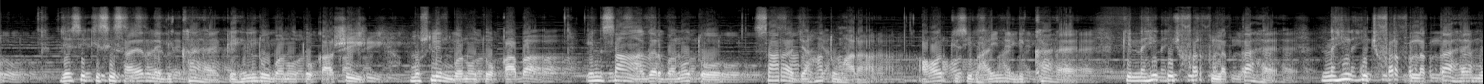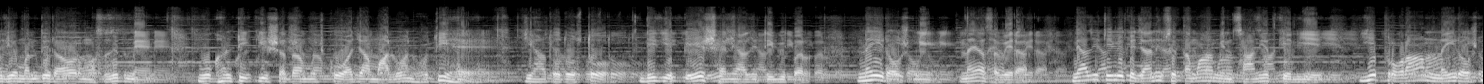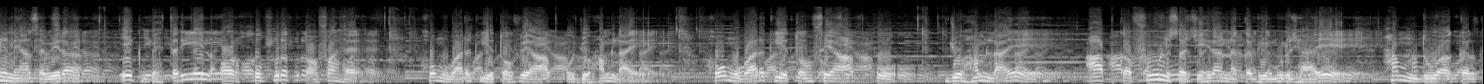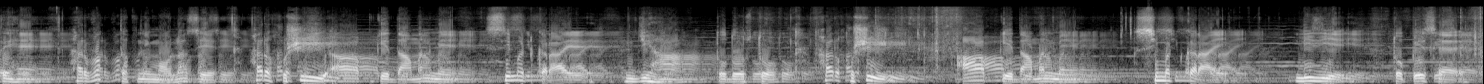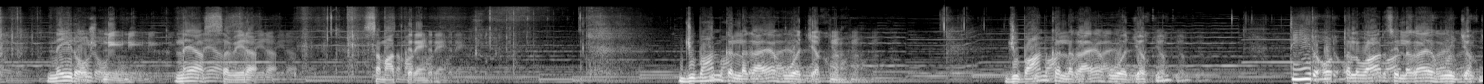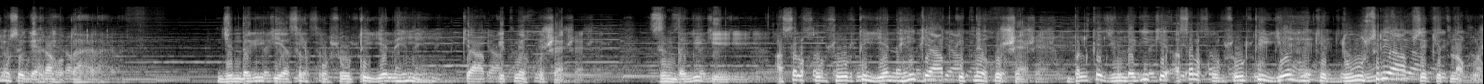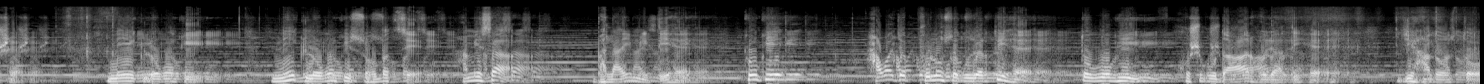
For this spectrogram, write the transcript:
जैसे किसी शायर ने लिखा है कि हिंदू बनो तो काशी मुस्लिम बनो तो काबा इंसान अगर बनो तो सारा जहाँ तुम्हारा और किसी भाई ने लिखा है कि नहीं कुछ फ़र्क लगता है। नहीं कुछ फ़र्क लगता है मुझे मंदिर और मस्जिद में। वो घंटी की सदा मुझको अजा मालूम होती है। जी हाँ तो दोस्तों लीजिए पेश है न्याजी टीवी पर नई रोशनी नया सवेरा। न्याजी टीवी के जानब से तमाम इंसानियत के लिए ये प्रोग्राम नई रोशनी नया सवेरा एक बेहतरीन और खूबसूरत तोहफा है। हो। मुबारक ये तोहफे आपको जो हम लाए। हो मुबारक ये तोहफे आपको जो हम लाए आपका फूल सा चेहरा न कभी मुरझाए। हम दुआ करते हैं हर वक्त अपनी मौला से हर खुशी आपके दामन में सिमट कर आए जी हाँ तो दोस्तों हर खुशी आपके दामन में सिमट कर आए लीजिए तो पेश है नई रोशनी नया सवेरा। समाप्त करें। ज़ुबान का लगाया हुआ जख्म। ज़ुबान का लगाया हुआ जख्म तीर और तलवार से लगाए हुए जख्मों से गहरा होता है। ज़िंदगी की असल खूबसूरती ये नहीं है कि आप कितने खुश हैं। ज़िंदगी की असल खूबसूरती ये नहीं कि आप कितने खुश हैं। बल्कि ज़िंदगी की असल खूबसूरती ये है कि दूसरे आपसे कितना खुश है। नेक लोगों की नेक लोगों की सोहबत से हमेशा भलाई मिलती है। क्योंकि हवा जब फूलों से गुजरती है तो वो भी खुशबूदार हो जाती है। जी हाँ दोस्तों,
